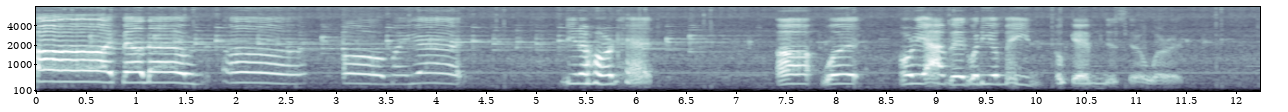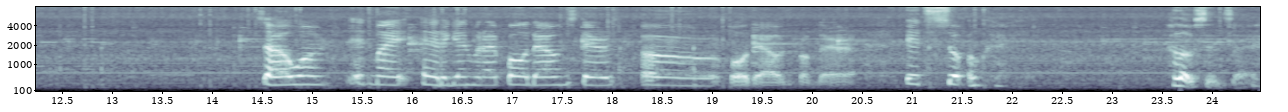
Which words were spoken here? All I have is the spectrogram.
I fell down. Oh, oh my god. Need a hard hat. Uh, what? Already have it. What do you mean? Okay, I'm just gonna wear it. so I won't hit my head again when I fall downstairs. Oh, fall down from there. It's so okay. Hello, Sensei.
